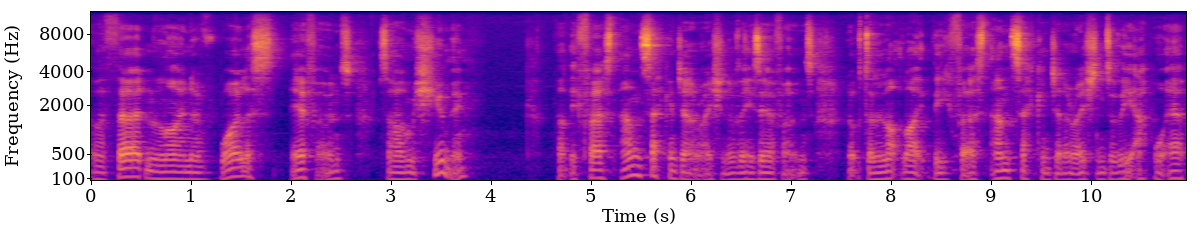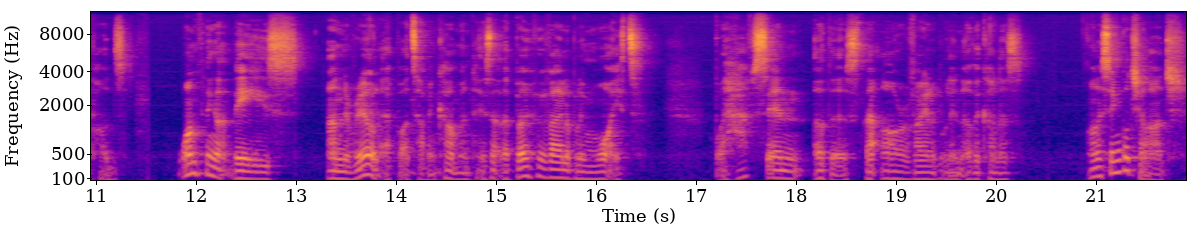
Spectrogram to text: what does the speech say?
are the third in the line of wireless earphones, so I'm assuming that the first and second generation of these earphones looked a lot like the first and second generations of the Apple AirPods. One thing that these and the real AirPods have in common is that they're both available in white, but I have seen others that are available in other colours. On a single charge,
